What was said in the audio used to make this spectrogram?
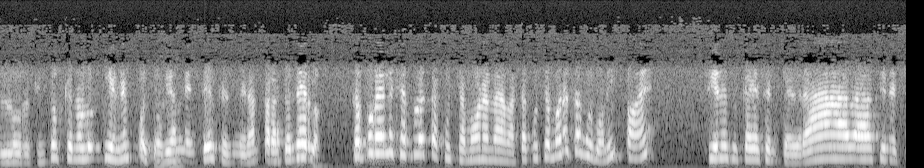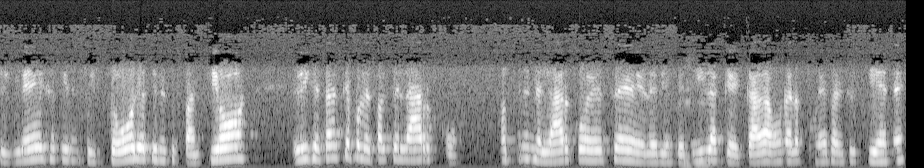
los requisitos que no lo tienen, pues obviamente se esmeran para tenerlo. A poner el ejemplo de Tacuchamona nada más. Tacuchamona está muy bonito, ¿eh? Tiene sus calles empedradas, tiene su iglesia, tiene su historia, tiene su panteón. Le dije, ¿sabes qué? Pues le falta el arco. No tienen el arco ese de bienvenida que cada una de las comunidades a veces tiene.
